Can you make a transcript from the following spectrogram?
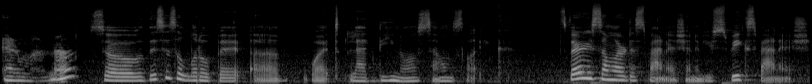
hermana. So this is a little bit of what Ladino sounds like. It's very similar to Spanish, and if you speak Spanish,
